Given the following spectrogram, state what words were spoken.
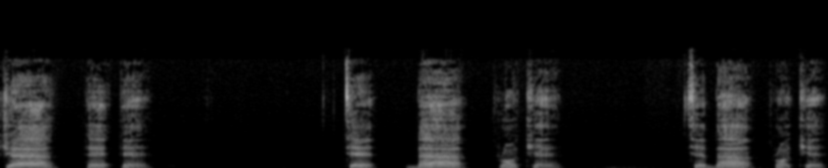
Cehede. Te be. جاهد تبارك تبارك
